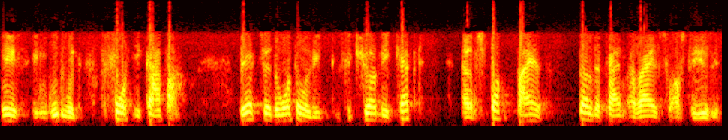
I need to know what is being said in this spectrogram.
base in. That's where the water will be securely kept and stockpiled till the time arrives for us to use it.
